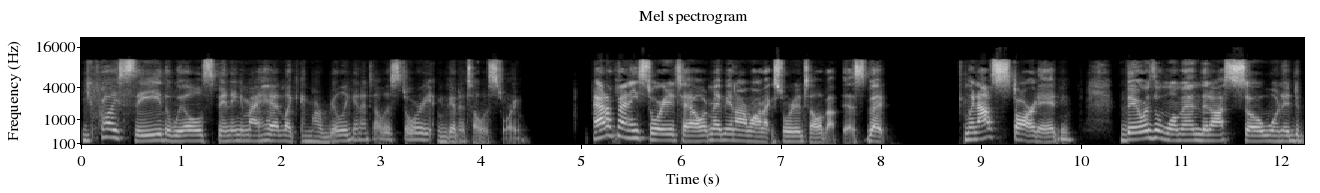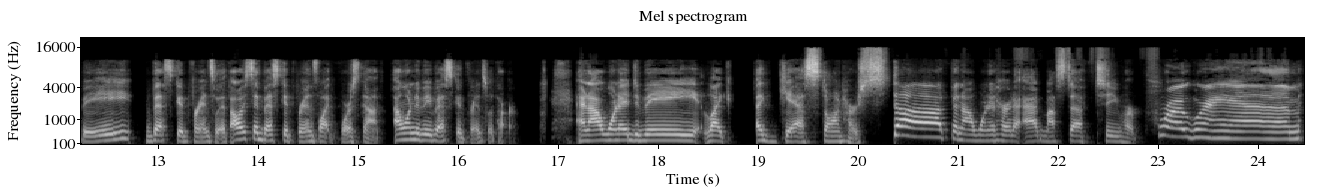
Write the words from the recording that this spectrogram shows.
You probably see the wheels spinning in my head. Like, am I really going to tell this story? I'm going to tell this story. I had a funny story to tell, or maybe an ironic story to tell about this. But when I started, there was a woman that I so wanted to be best good friends with. I always say best good friends like Forrest Gump. I wanted to be best good friends with her. And I wanted to be like a guest on her stuff and I wanted her to add my stuff to her program.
